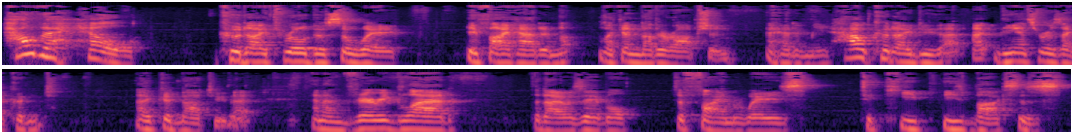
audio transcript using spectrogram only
How the hell could I throw this away if I had an, like another option ahead of me? How could I do that? I, the answer is I couldn't. I could not do that. And I'm very glad that I was able to find ways to keep these boxes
